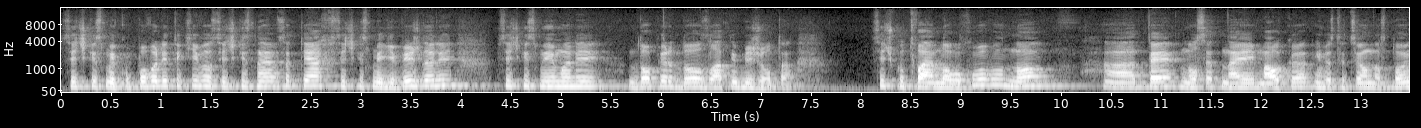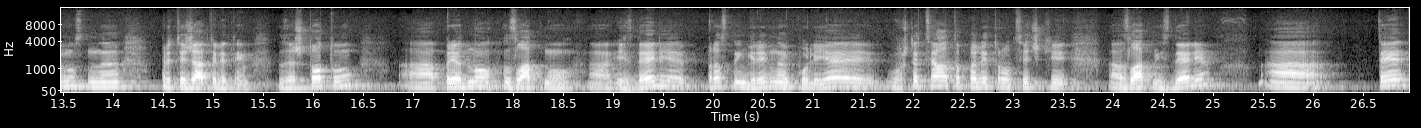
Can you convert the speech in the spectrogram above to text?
Всички сме купували такива, всички знаем за тях, всички сме ги виждали, всички сме имали допир до златни бижута. Всичко това е много хубаво, но а, те носят най-малка инвестиционна стойност на притежателите им. Защото а, при едно златно а, изделие, пръстен, гривна, колие, въобще цялата палитра от всички а, златни изделия, а, те,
